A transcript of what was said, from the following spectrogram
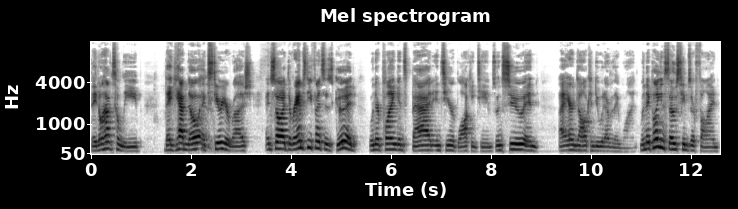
They don't have Talib. They have no exterior rush, and so like the Rams defense is good when they're playing against bad interior blocking teams. When Suh and uh, Aaron Donald can do whatever they want. When they play against those teams, they're fine,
